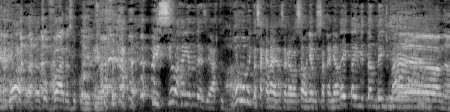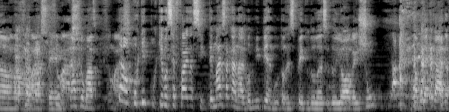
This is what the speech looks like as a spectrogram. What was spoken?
em voga, Eu tô várias no currículo. Priscila, Rainha do Deserto. Rolou muita sacanagem nessa gravação? O nego sacaneando. Aí tá imitando bem demais. Não, não, não. É filmaço, filmaço. É um filmaço. Filmaço. Não, porque, porque você faz assim. Tem mais sacanagem quando me perguntam a respeito do lance do yoga e chum. A molecada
